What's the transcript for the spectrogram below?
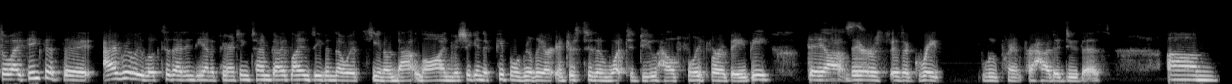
so I think that the I really look to that Indiana parenting time guidelines, even though it's you know not law in Michigan. If people really are interested in what to do healthfully for a baby, they yes. uh, there's is a great blueprint for how to do this. Um,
